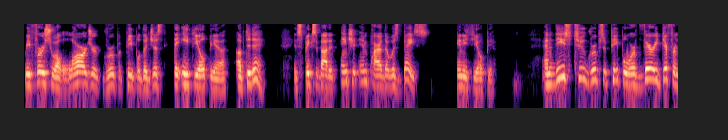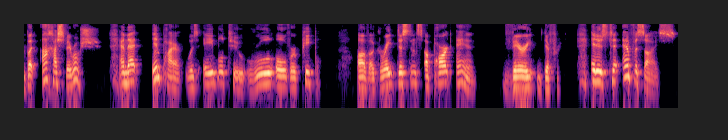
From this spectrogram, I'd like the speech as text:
refers to a larger group of people than just the Ethiopia of today. It speaks about an ancient empire that was based in Ethiopia. And these two groups of people were very different, but Ahasuerus and that empire was able to rule over people of a great distance apart and very different. It is to emphasize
